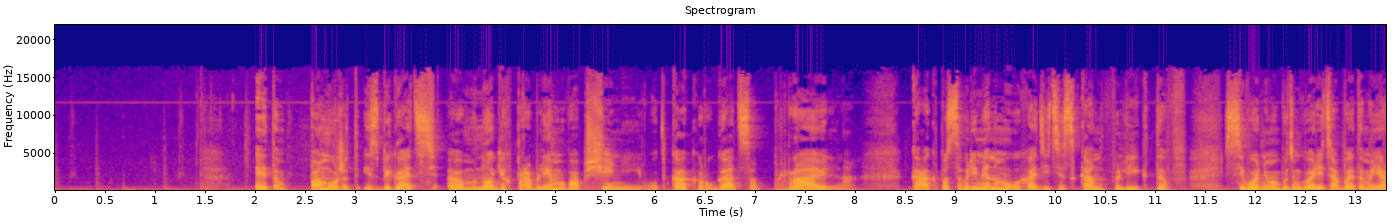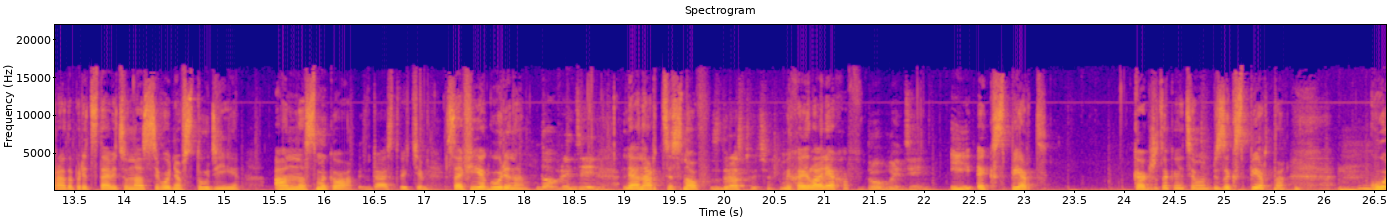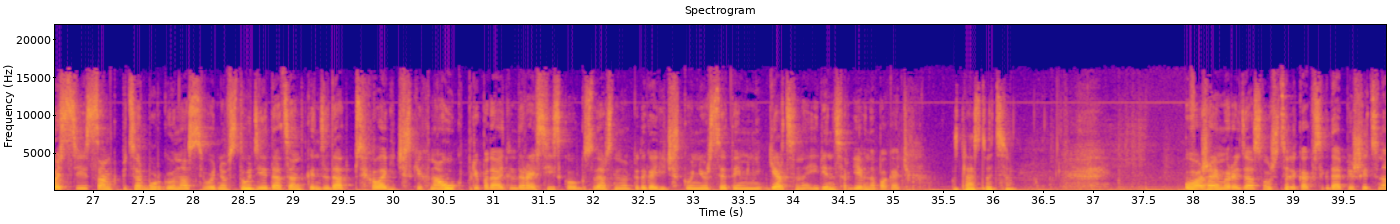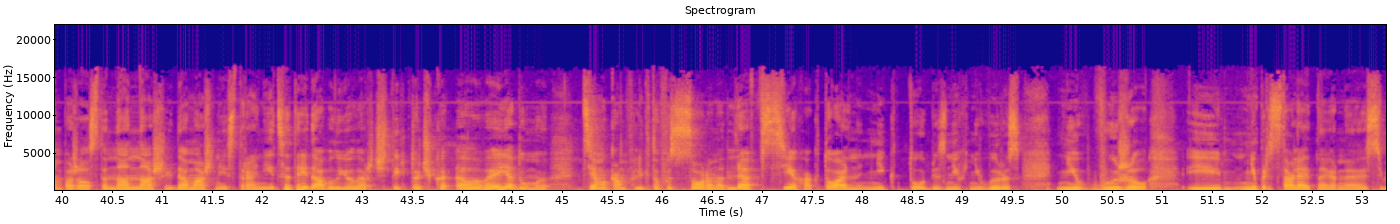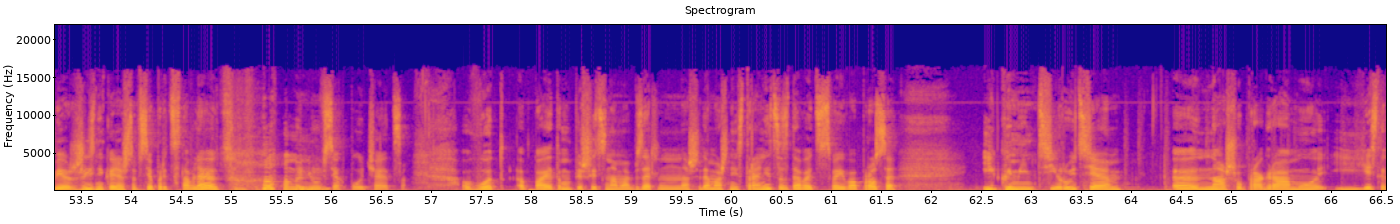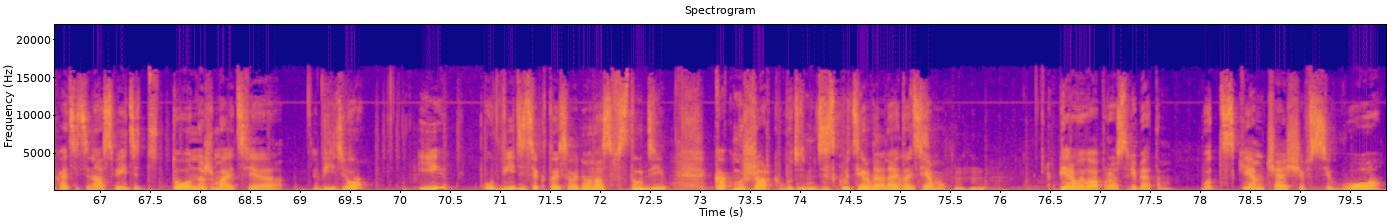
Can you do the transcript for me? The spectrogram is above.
это поможет избегать э, многих проблем в общении. Вот как ругаться правильно, как по-современному выходить из конфликтов. Сегодня мы будем говорить об этом, и я рада представить у нас сегодня в студии Анна Смыкова. Здравствуйте. София Гурина. Добрый день. Леонард Теснов. Здравствуйте. Михаил Олехов. Добрый день. И эксперт как же такая тема без эксперта? Гости из Санкт-Петербурга у нас сегодня в студии. Доцент, кандидат психологических наук, преподаватель Российского государственного педагогического университета имени Герцена Ирина Сергеевна Богачик. Здравствуйте. Уважаемые радиослушатели, как всегда, пишите нам, пожалуйста, на нашей домашней странице www.lr4.lv. Я думаю, тема конфликтов и ссор, она для всех актуальна. Никто без них не вырос, не выжил и не представляет, наверное, себе жизни. Конечно, все представляют, но не у всех получается. Вот, поэтому пишите нам обязательно на нашей домашней странице, задавайте свои вопросы и комментируйте нашу программу. И если хотите нас видеть, то нажимайте видео и увидите, кто сегодня у нас в студии. Как мы жарко будем дискутировать да, на давайте. эту тему. Угу. Первый вопрос ребятам. Вот с кем чаще всего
